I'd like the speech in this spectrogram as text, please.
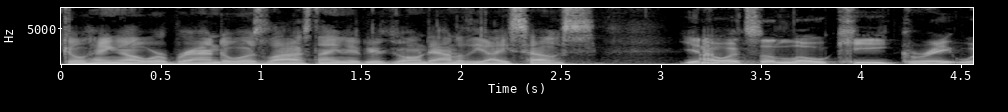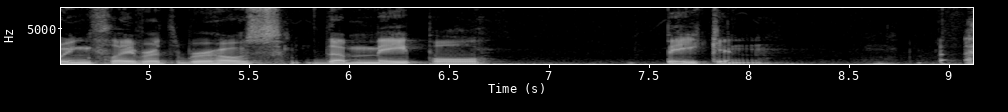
Go hang out where Brando was last night. Maybe you're going down to the Ice House. You know, it's a low key great wing flavor at the Brew House? The maple bacon. I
